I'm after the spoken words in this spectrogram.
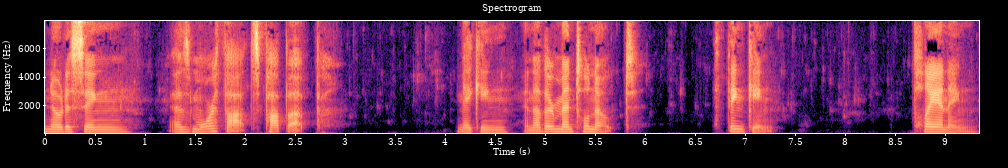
Noticing as more thoughts pop up, making another mental note thinking, planning,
